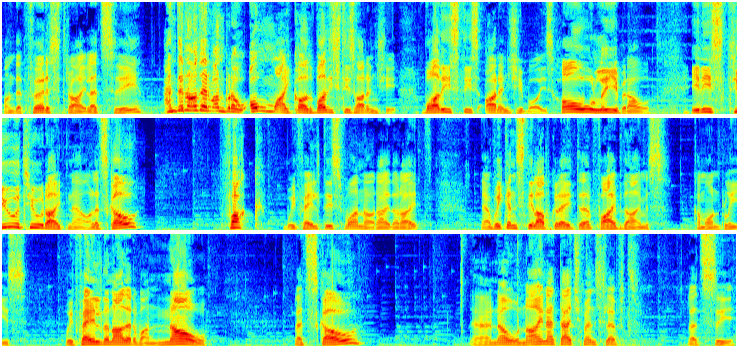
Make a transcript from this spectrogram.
on the first try. Let's see. And another one, bro. Oh my god, what is this RNG? What is this RNG, boys? Holy, bro. It is 2-2 right now. Let's go. Fuck! We failed this one, alright, alright. Yeah, we can still upgrade uh, five times. Come on, please. We failed another one. No! Let's go. Uh, no, nine attachments left. Let's see.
